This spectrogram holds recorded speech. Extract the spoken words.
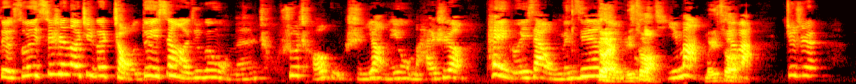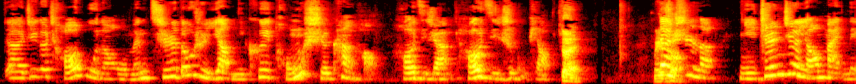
对，所以其实呢，这个找对象啊，就跟我们说炒股是一样的，因为我们还是要配合一下我们今天的主对没错题嘛，没错对吧？就是呃，这个炒股呢，我们其实都是一样，你可以同时看好好几只好几只股票，对，但是呢，你真正要买哪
